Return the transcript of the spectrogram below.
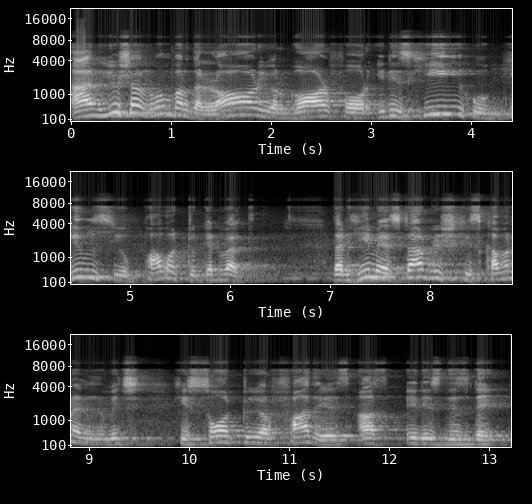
And you shall remember the Lord your God, for it is He who gives you power to get wealth, that He may establish His covenant which he swore to your fathers as it is this day.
